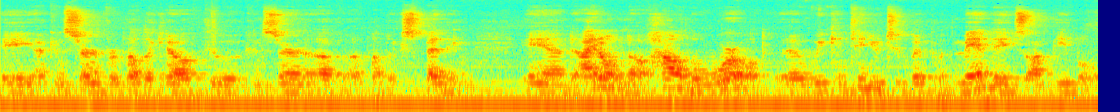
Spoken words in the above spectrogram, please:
a, a concern for public health to a concern of, of public spending. And I don't know how in the world uh, we continue to put mandates on people.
